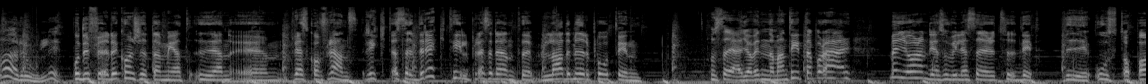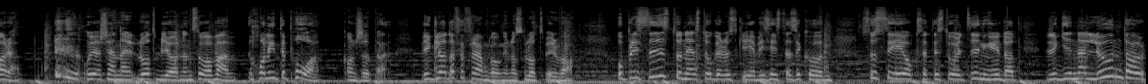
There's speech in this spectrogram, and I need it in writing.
Vad roligt. Och det firade Conchita med att i en eh, presskonferens rikta sig direkt till president Vladimir Putin och säga, jag vet inte om han tittar på det här, men gör han det så vill jag säga det tydligt. Vi är ostoppbara. Och jag känner, låt björnen sova. Håll inte på. Conchita. Vi är glada för framgången och så låter vi det vara. Och precis då när jag stod här och skrev i sista sekund så ser jag också att det står i tidningen idag att Regina Lund har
